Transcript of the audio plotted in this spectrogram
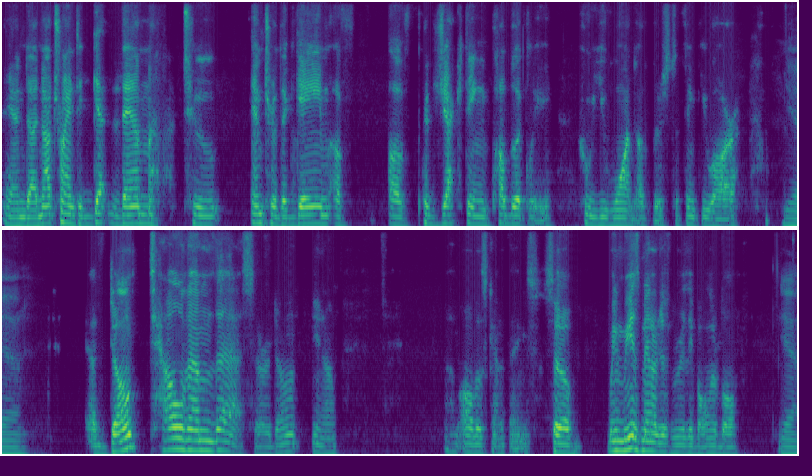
and uh, not trying to get them to enter the game of of projecting publicly who you want others to think you are. Yeah. Uh, don't tell them this or don't you know um, all those kind of things. So when we as men are just really vulnerable yeah.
